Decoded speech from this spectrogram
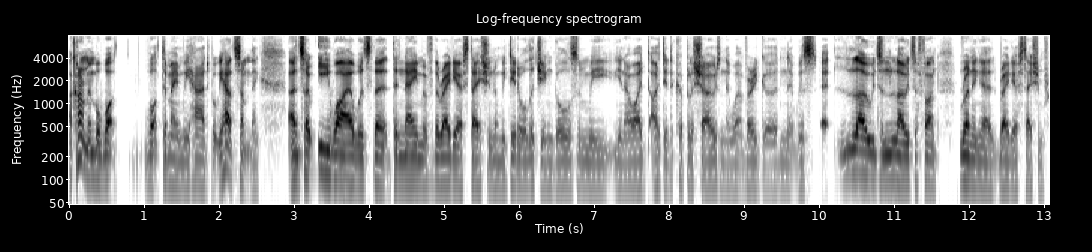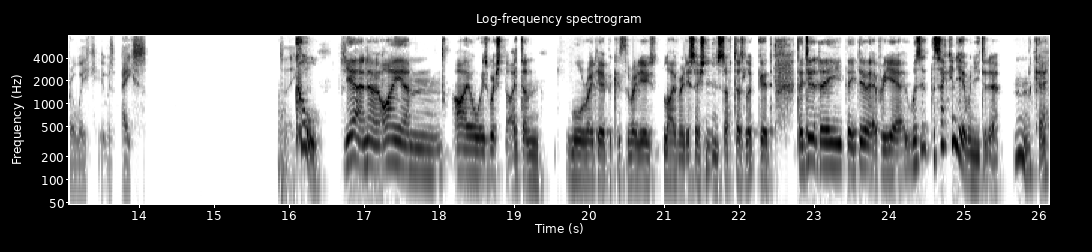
I can't remember what what domain we had, but we had something. And so ewire was the the name of the radio station, and we did all the jingles, and we, you know, I I did a couple of shows, and they weren't very good, and it was uh, loads and loads of fun running a radio station for a week. It was ace. So there you go. Cool. Yeah, no, I um I always wish that I'd done more radio because the radio live radio station and stuff does look good. They do they they do it every year. Was it the second year when you did it? Mm, okay.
